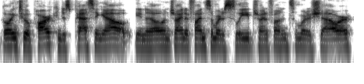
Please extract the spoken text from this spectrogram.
going to a park and just passing out. You know, and trying to find somewhere to sleep, trying to find somewhere to shower.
